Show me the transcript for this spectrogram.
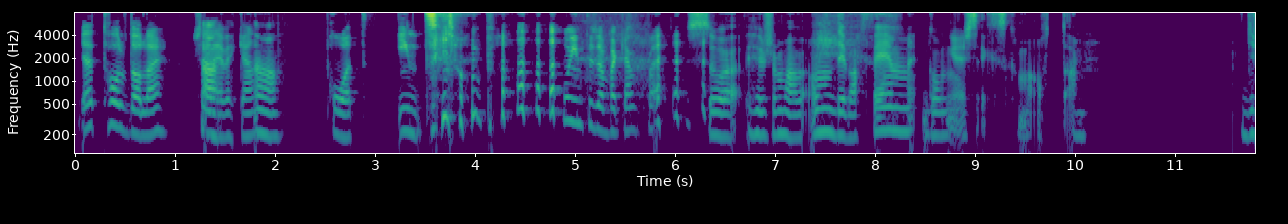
Jag har 12 dollar tjänar Ja, jag i veckan. Ja. På att inte jobba och inte köpa kaffe. Så hur som haver, om det var 5 gånger 6,8. Du,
